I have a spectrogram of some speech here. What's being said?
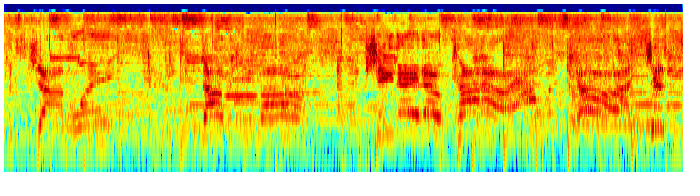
if it's John Wayne, Dorothy Moore, Sinead O'Connor, Albert Gore. Just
